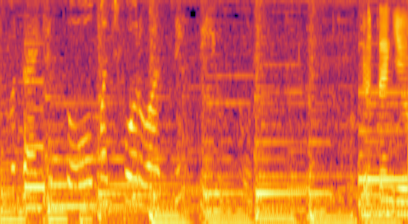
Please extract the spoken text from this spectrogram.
അപ്പൊ thank so much for watching see you soon thank you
